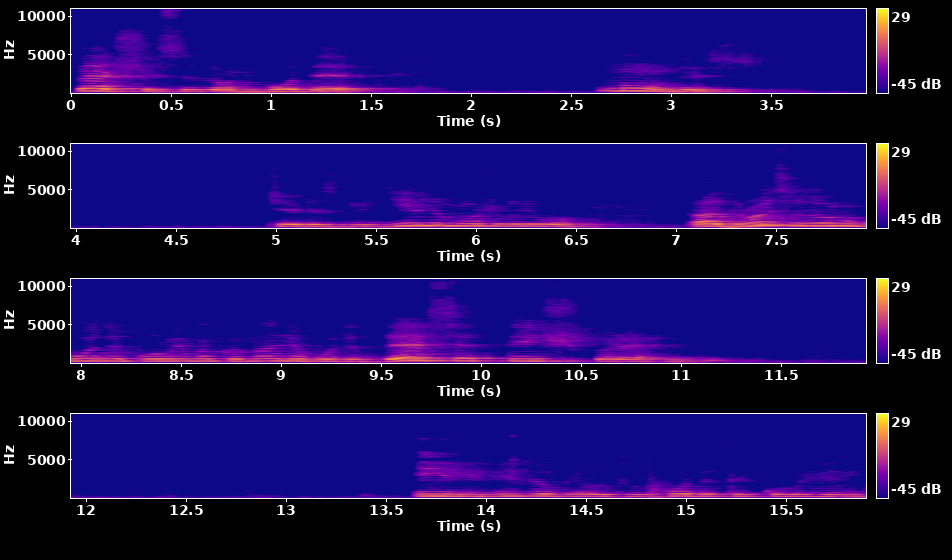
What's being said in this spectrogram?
Перший сезон буде, ну, десь через неділю, можливо. А другий сезон буде, коли на каналі буде 10 тисяч переглядів. І відео будуть виходити, коли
